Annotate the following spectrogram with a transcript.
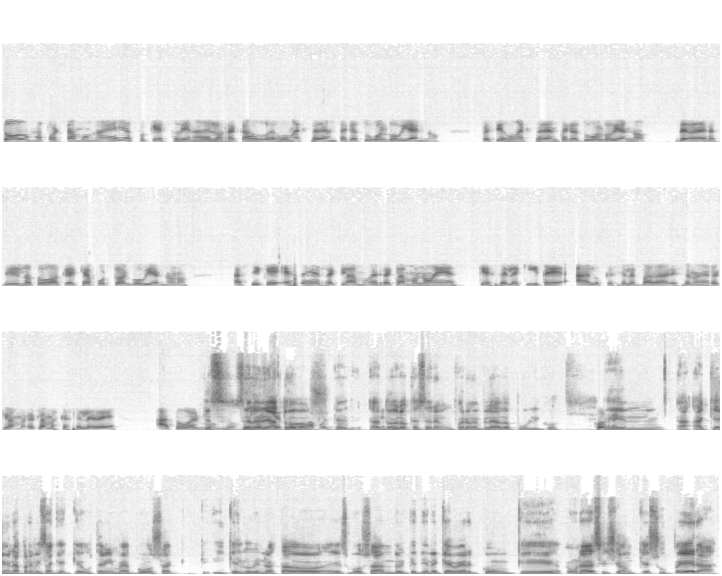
todos aportamos a ellos porque esto viene de los recaudos, es un excedente que tuvo el gobierno. Pues si es un excedente que tuvo el gobierno, debe de recibirlo todo aquel que aportó al gobierno, ¿no? Así que ese es el reclamo. El reclamo no es que se le quite a los que se les va a dar, ese no es el reclamo. El reclamo es que se le dé a todo el mundo. se le dé a todos, a todos los que fueron empleados públicos. Eh, aquí hay una premisa que, que, usted misma esboza y que el gobierno ha estado esbozando y que tiene que ver con que es una decisión que supera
